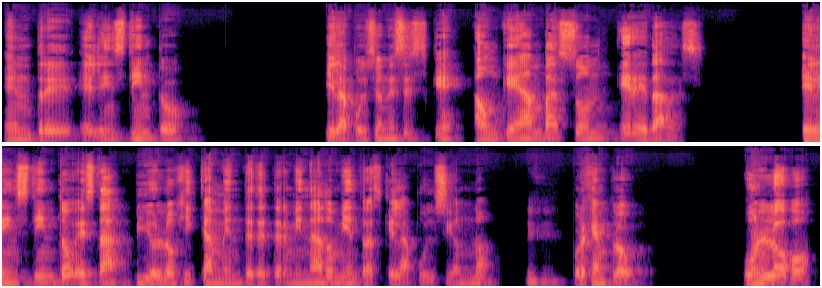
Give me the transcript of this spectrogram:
entre el instinto y la pulsión es que, aunque ambas son heredadas, el instinto está biológicamente determinado, mientras que la pulsión no. Por ejemplo, un lobo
